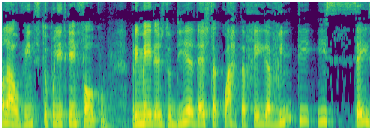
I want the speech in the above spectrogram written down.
Olá, ouvintes do Política em Foco. Primeiras do dia desta quarta-feira, 26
